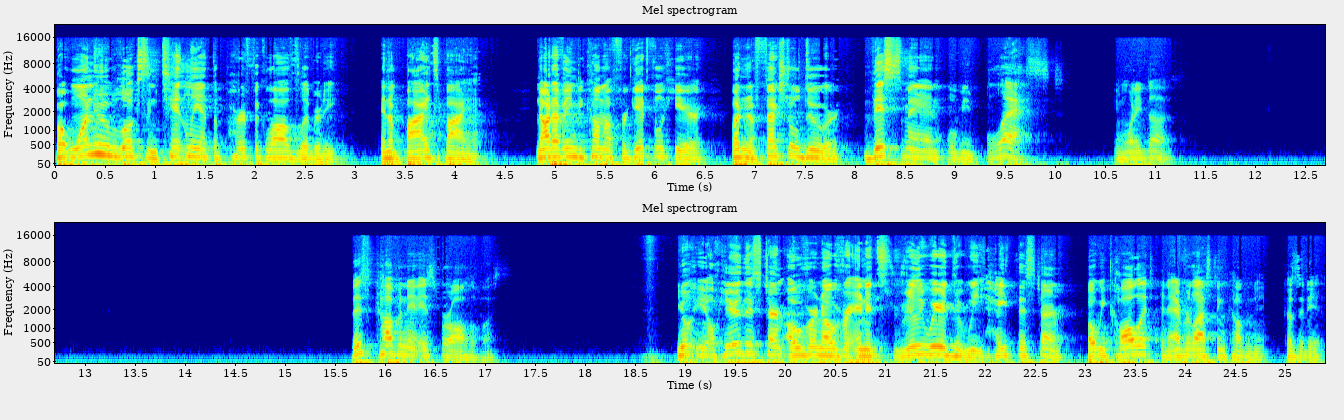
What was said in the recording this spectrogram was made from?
But one who looks intently at the perfect law of liberty and abides by it, not having become a forgetful hearer, but an effectual doer, this man will be blessed in what he does. This covenant is for all of us. You'll, you'll hear this term over and over, and it's really weird that we hate this term, but we call it an everlasting covenant because it is.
